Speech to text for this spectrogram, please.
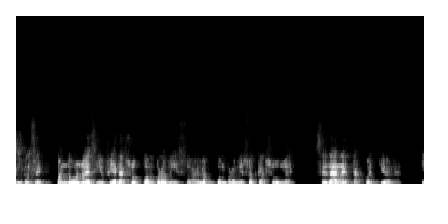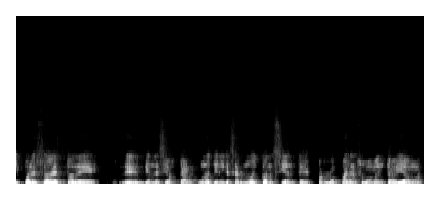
Entonces, cuando uno es infiel a su compromiso, a los compromisos que asume, se dan estas cuestiones. Y por eso esto de bien decía Oscar, uno tiene que ser muy consciente, por lo cual en su momento habíamos,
